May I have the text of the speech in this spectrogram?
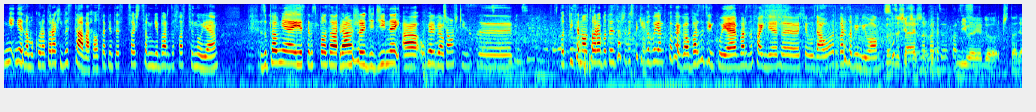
nie, nie znam o kuratorach i wystawach, a ostatnio to jest coś, co mnie bardzo fascynuje. Zupełnie jestem spoza branży, dziedziny, a uwielbiam książki z z podpisem autora, bo to jest zawsze coś takiego wyjątkowego. Bardzo dziękuję, bardzo fajnie, że się udało. Bardzo mi miło. Bardzo się Super, cieszę. no bardzo- bardzo Miłe się- jego czytania.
